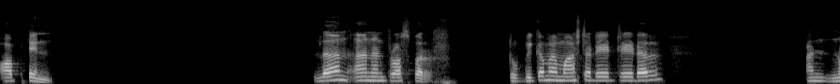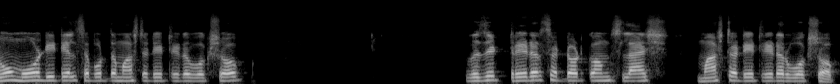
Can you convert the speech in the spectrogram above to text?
opt-in. Learn earn and prosper. To become a master day trader and know more details about the master day trader workshop visit traderset.com slash master day trader workshop.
